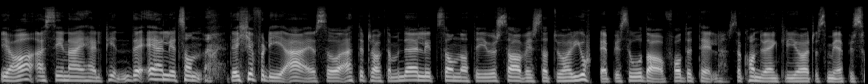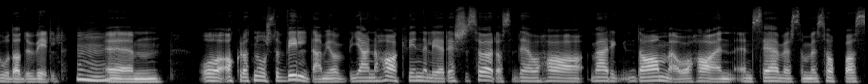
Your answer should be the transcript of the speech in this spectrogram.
Ja, jeg sier nei hele tiden. Det er litt sånn, det er ikke fordi jeg er så ettertrakta, men det er litt sånn at i USA, hvis at du har gjort episoder og fått det til, så kan du egentlig gjøre så mye episoder du vil. Um, og akkurat nå så vil de jo gjerne ha kvinnelige regissører, så det å ha, være dame og ha en, en CV som er såpass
